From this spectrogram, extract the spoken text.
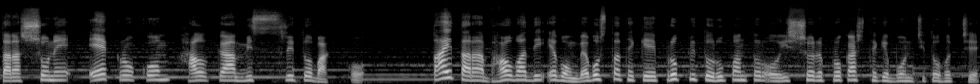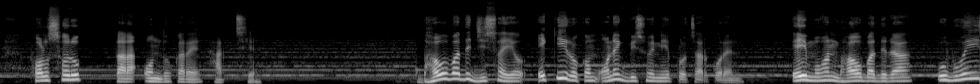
তারা শোনে একরকম হালকা মিশ্রিত বাক্য। তাই তারা ভাওবাদী এবং ব্যবস্থা থেকে প্রকৃত রূপান্তর ও ঈশ্বরের প্রকাশ থেকে বঞ্চিত হচ্ছে। ফলস্বরূপ তারা অন্ধকারে হাঁটছে। ভাওবাদী জিসাইও একই রকম অনেক বিষয় নিয়ে প্রচার করেন। এই মহান ভাওবাদীরা উভয়ই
